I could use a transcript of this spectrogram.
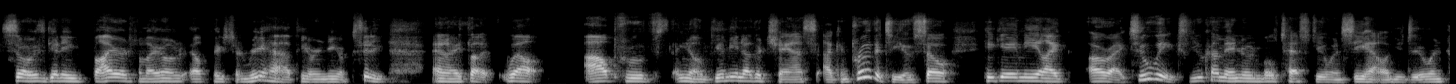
so I was getting fired from my own outpatient rehab here in New York City, and I thought, well, I'll prove, you know, give me another chance. I can prove it to you. So he gave me like, all right, two weeks. You come in and we'll test you and see how you do. And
